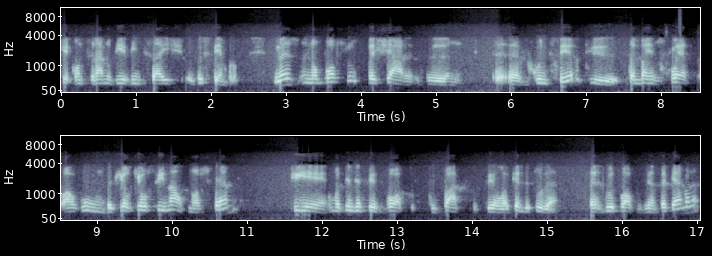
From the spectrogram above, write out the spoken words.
que acontecerá no dia 26 de setembro. Mas não posso deixar de a reconhecer que também reflete algum daquele que é o sinal que nós esperamos, que é uma tendência de voto que passe pela candidatura eh, do atual Presidente da Câmara,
